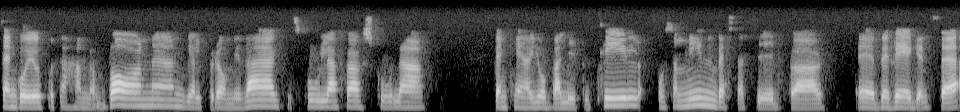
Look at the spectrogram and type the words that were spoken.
Sen går jag upp och tar hand om barnen, hjälper dem iväg till skola, förskola. Sen kan jag jobba lite till och så min bästa tid för eh, bevegelse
